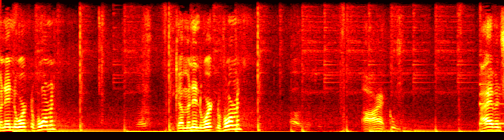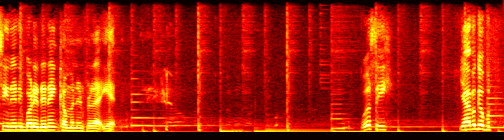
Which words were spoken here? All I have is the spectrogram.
Coming in to work the foreman? You coming in to work the foreman? Alright, cool. I haven't seen anybody that ain't coming in for that yet. we'll see. You have a good one.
